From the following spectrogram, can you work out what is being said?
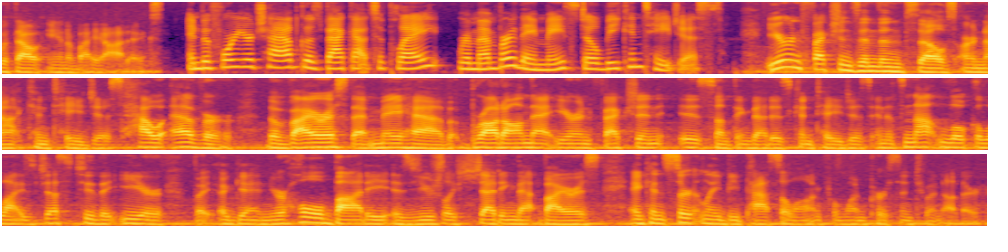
without antibiotics. And before your child goes back out to play, remember they may still be contagious. Ear infections in themselves are not contagious. However, the virus that may have brought on that ear infection is something that is contagious. And it's not localized just to the ear, but again, your whole body is usually shedding that virus and can certainly be passed along from one person to another.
